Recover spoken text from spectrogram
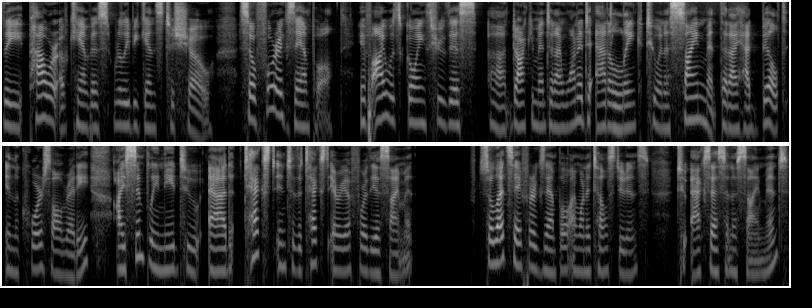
the power of Canvas really begins to show. So for example, if I was going through this uh, document and I wanted to add a link to an assignment that I had built in the course already, I simply need to add text into the text area for the assignment. So let's say, for example, I want to tell students to access an assignment.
